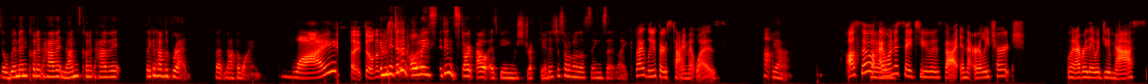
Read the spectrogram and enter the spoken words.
so women couldn't have it, nuns couldn't have it. They could have the bread, but not the wine. Why? I don't I mean, it didn't why. always, it didn't start out as being restricted. It's just sort of one of those things that, like, By Luther's time, it was. yeah. Also, I Um, want to say too is that in the early church, whenever they would do mass,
